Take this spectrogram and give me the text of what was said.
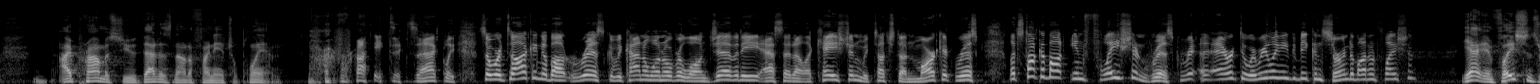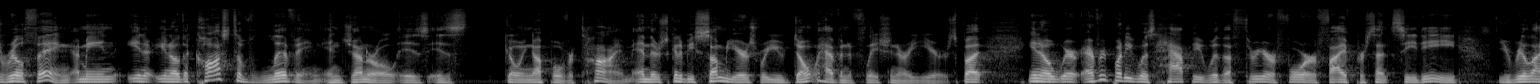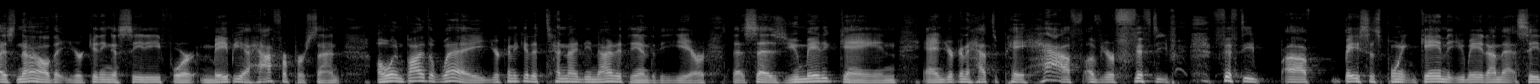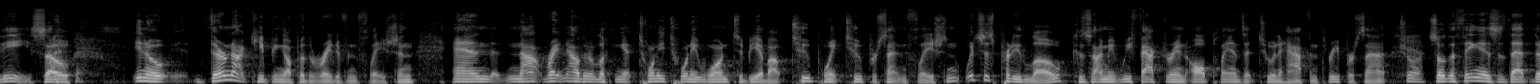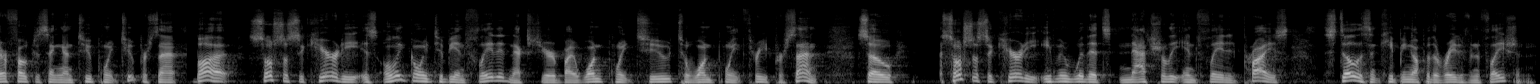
I promise you that is not a financial plan. Right, exactly. So we're talking about risk, and we kind of went over longevity, asset allocation. We touched on market risk. Let's talk about inflation risk. Ri- Eric, do we really need to be concerned about inflation? Yeah, inflation's a real thing. I mean, you know, you know, the cost of living in general is is going up over time, and there's going to be some years where you don't have an inflationary years, but you know, where everybody was happy with a three or four or five percent CD. You realize now that you're getting a CD for maybe a half a percent. Oh, and by the way, you're going to get a 1099 at the end of the year that says you made a gain and you're going to have to pay half of your 50, 50 uh, basis point gain that you made on that CD. So, you know, they're not keeping up with the rate of inflation. And not right now, they're looking at 2021 to be about 2.2% inflation, which is pretty low because, I mean, we factor in all plans at 2.5% and 3%. Sure. So the thing is, is that they're focusing on 2.2%, but Social Security is only going to be inflated next year by 1.2 to 1.3%. So Social Security, even with its naturally inflated price, still isn't keeping up with the rate of inflation.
